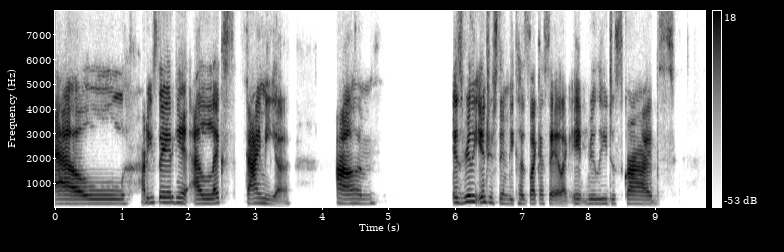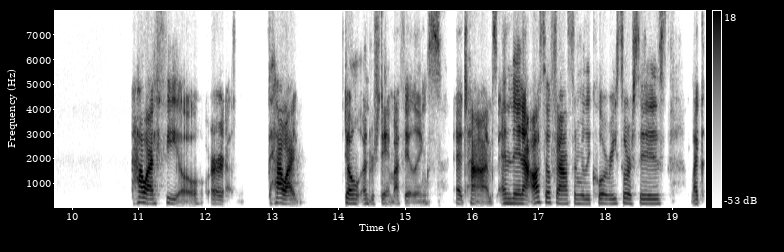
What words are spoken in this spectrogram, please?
al how do you say it again? Alex thymia. Um, is really interesting because, like I said, like it really describes how I feel or how I don't understand my feelings at times. And then I also found some really cool resources. Like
